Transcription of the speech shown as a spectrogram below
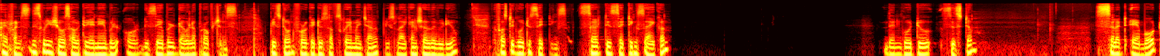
Hi friends, this video shows how to enable or disable developer options. Please don't forget to subscribe my channel. Please like and share the video. First go to settings. Select this settings icon. Then go to system. Select about.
